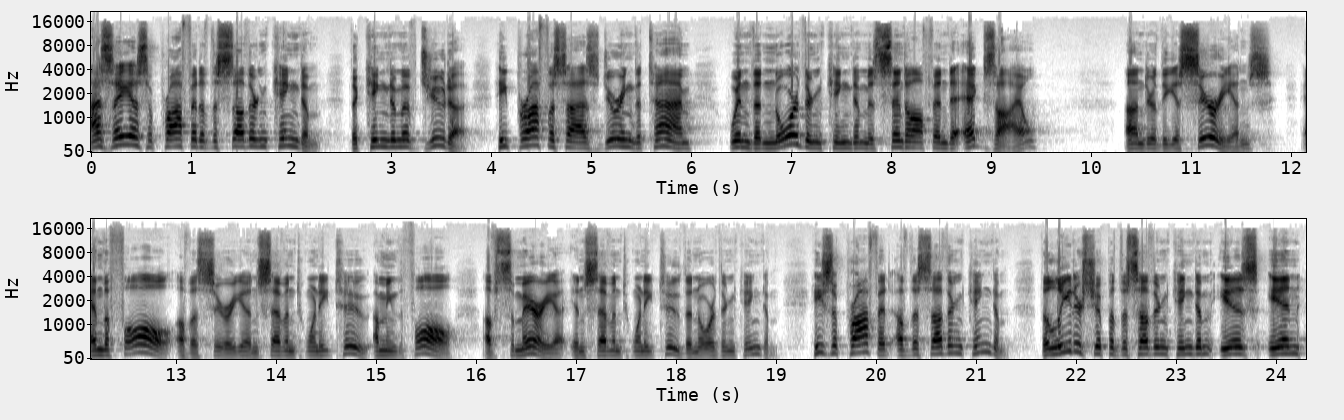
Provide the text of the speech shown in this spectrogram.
Isaiah is a prophet of the southern kingdom the kingdom of Judah. He prophesies during the time when the northern kingdom is sent off into exile under the Assyrians and the fall of Assyria in 722. I mean, the fall of Samaria in 722, the northern kingdom. He's a prophet of the southern kingdom. The leadership of the southern kingdom is in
